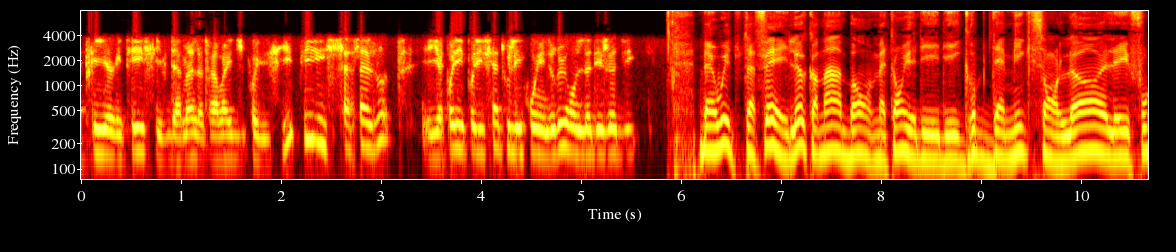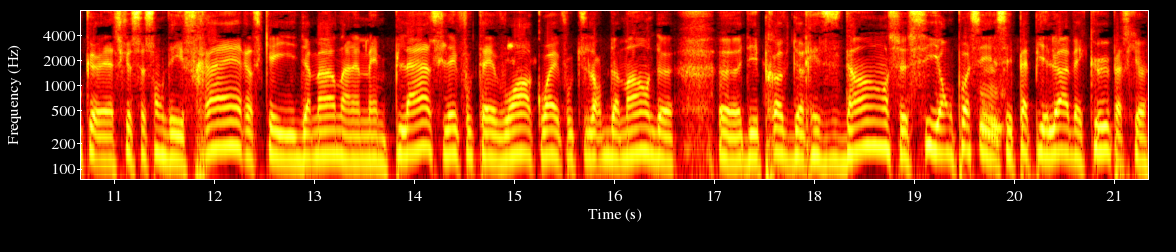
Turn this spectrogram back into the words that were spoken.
priorité, c'est évidemment le travail du policier. Puis ça s'ajoute. Il n'y a pas des policiers à tous les coins de rue, on l'a déjà dit. Ben oui, tout à fait. Et là, comment, bon, mettons, il y a des, des groupes d'amis qui sont là. Là, il faut que, est-ce que ce sont des frères? Est-ce qu'ils demeurent dans la même place? Là, il faut que tu ailles voir quoi? Il faut que tu leur demandes euh, des preuves de résidence. S'ils n'ont pas ces, mm. ces papiers-là avec eux, parce que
